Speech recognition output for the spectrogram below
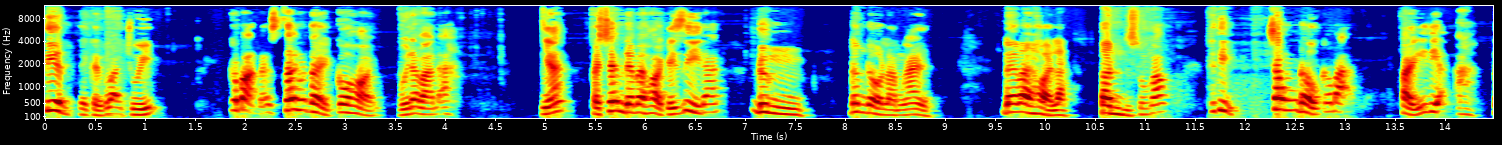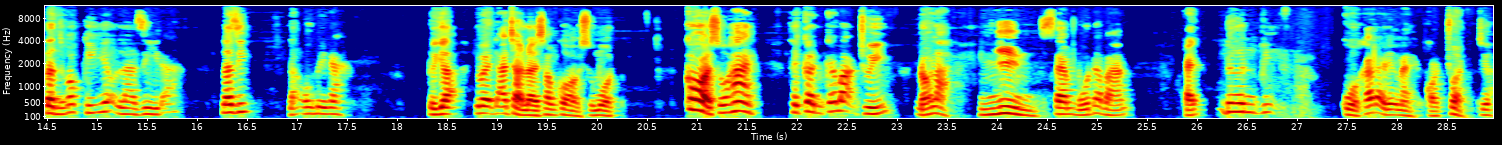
tiên thì cần các bạn chú ý. Các bạn đã xem cho thầy câu hỏi với đáp án đã. Nhé phải xem đề bài hỏi cái gì đã. Đừng đâm đầu làm ngay. Đề bài hỏi là tần số góc. Thế thì trong đầu các bạn phải nghĩ gì ạ? À tần số góc ký hiệu là gì đã? Là gì? Là omega. Được chưa như vậy đã trả lời xong câu hỏi số 1 câu hỏi số 2 thì cần các bạn chú ý, đó là nhìn xem bốn đáp án. Cái đơn vị của các đại lượng này có chuẩn chưa?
